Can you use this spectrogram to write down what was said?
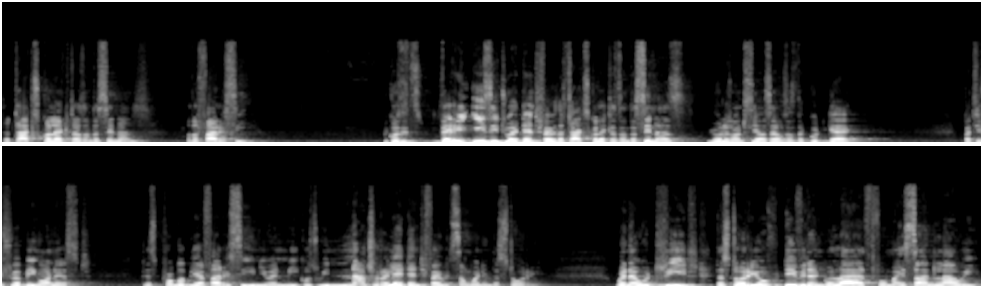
The tax collectors and the sinners, or the Pharisee? Because it's very easy to identify with the tax collectors and the sinners. We always want to see ourselves as the good guy. But if we're being honest, there's probably a Pharisee in you and me because we naturally identify with someone in the story. When I would read the story of David and Goliath for my son Lawi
